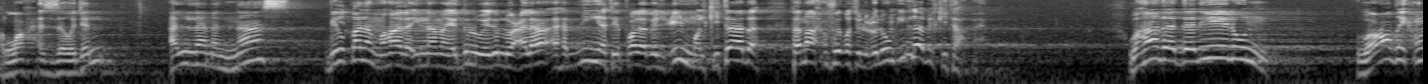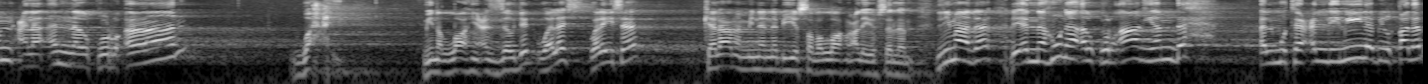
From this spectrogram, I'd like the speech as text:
الله عز وجل علم الناس بالقلم وهذا إنما يدل يدل على أهمية طلب العلم والكتابة فما حفظت العلوم إلا بالكتابة. وهذا دليل واضح على أن القرآن وحي من الله عز وجل وليس, وليس كلاما من النبي صلى الله عليه وسلم لماذا؟ لأن هنا القرآن يمدح المتعلمين بالقلم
